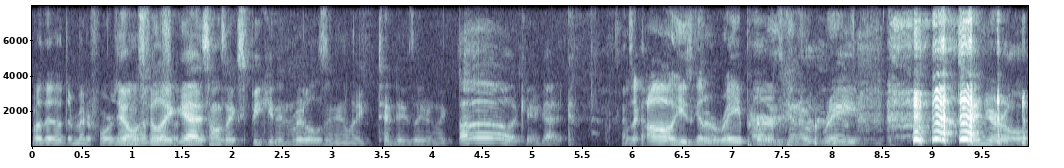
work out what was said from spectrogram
or the their metaphors. You almost feel like bullshit. yeah, it's almost like speaking in riddles, and then like ten days later, like oh okay, I got it. I was like, "Oh, he's gonna rape Oh, her." he's gonna rape ten year old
